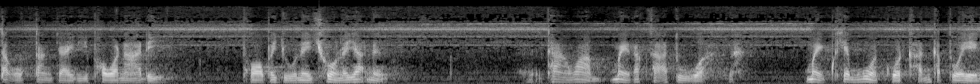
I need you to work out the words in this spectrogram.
ตั้งอกตั้งใจดีภาวนาดี พอไปอยู่ในช่วงระยะหนึ่ง ถ้าว่าไม่รักษาตัวนะไม่เข้มงวดกวดขันกับตัวเอง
